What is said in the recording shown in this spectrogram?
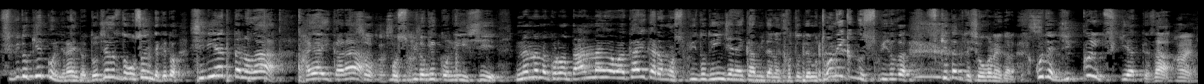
スピード結婚じゃないんだ。どちらかというと遅いんだけど、知り合ったのが早いから、もうスピード結婚でいいし、なんならこの旦那が若いからもうスピードでいいんじゃないかみたいなことでも、とにかくスピードがつけたくてしょうがないから。これじゃじっくり付き合ってさ、はいは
